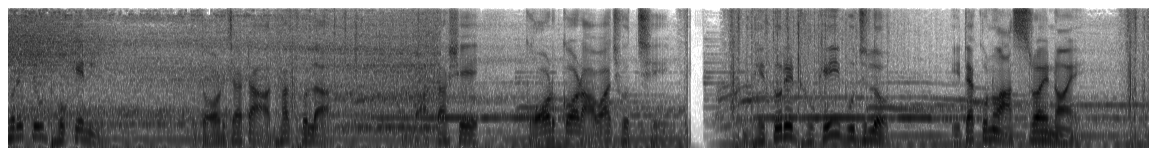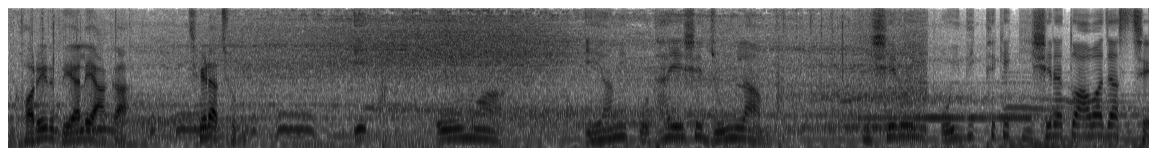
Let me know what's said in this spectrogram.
ধরে কেউ ঢোকেনি। দরজাটা আধা খোলা বাতাসে কড় কড় আওয়াজ হচ্ছে। ভেতরে ঢুকেই বুঝল এটা কোনো আশ্রয় নয়। ঘরের দেয়ালে আঁকা ছেঁড়া ছবি। ও মা এ আমি কোথায় এসে জুমলাম? কিসের ওই ওই দিক থেকে কিসের এত আওয়াজ আসছে?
